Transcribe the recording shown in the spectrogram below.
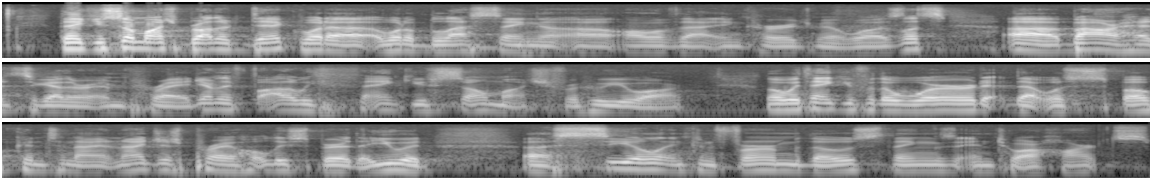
Thank you so much, Brother Dick. What a, what a blessing uh, all of that encouragement was. Let's uh, bow our heads together and pray. Dear Heavenly Father, we thank you so much for who you are. Lord, we thank you for the word that was spoken tonight. And I just pray, Holy Spirit, that you would uh, seal and confirm those things into our hearts.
